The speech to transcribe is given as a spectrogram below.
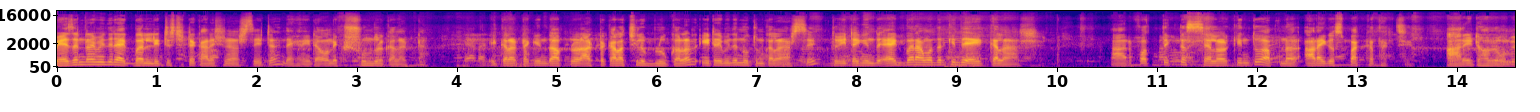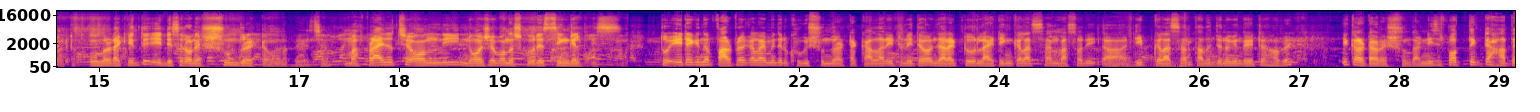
ম্যাজেন্ডার মধ্যে একবার লেটেস্ট একটা কালেকশন আসছে এটা। দেখেন এটা অনেক সুন্দর কালারটা এই কালারটা কিন্তু আপনার একটা কালার ছিল ব্লু কালার, এটার মধ্যে নতুন কালার আসছে। তো এটা কিন্তু একবার আমাদের কিন্তু এক কালার আসে। আর প্রত্যেকটা সেলার কিন্তু আপনার আড়াই গজ পাক্কা থাকছে। আর এটা হবে ওনাটা ওনাটা কিন্তু এই ড্রেসের অনেক সুন্দর একটা ওনা পেয়েছে প্রাইস হচ্ছে অনলি নয়শো পঞ্চাশ করে সিঙ্গেল পিস তো এটা কিন্তু পার্পল কালার মধ্যে খুবই সুন্দর একটা কালার এটা নিতে পারেন যারা একটু লাইটিং কালার চান বা সরি ডিপ কালার চান, তাদের জন্য কিন্তু এটা হবে। এই কালারটা অনেক সুন্দর, নিচের প্রত্যেকটা হাতে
